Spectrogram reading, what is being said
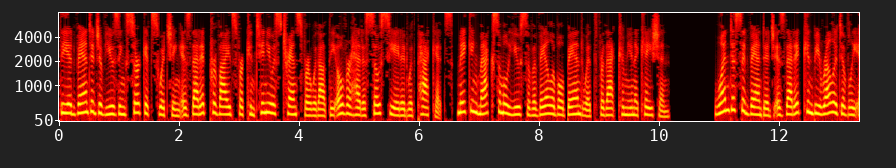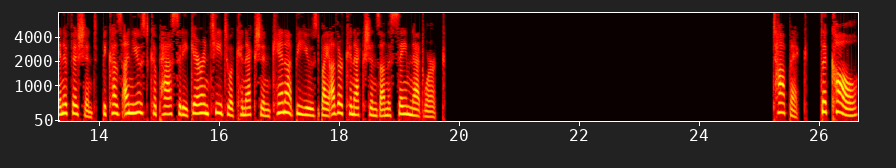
The advantage of using circuit switching is that it provides for continuous transfer without the overhead associated with packets, making maximal use of available bandwidth for that communication. One disadvantage is that it can be relatively inefficient, because unused capacity guaranteed to a connection cannot be used by other connections on the same network. Topic. The call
